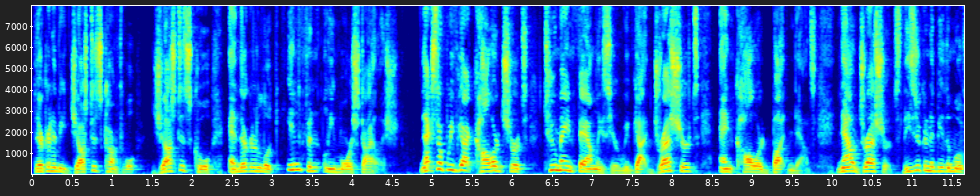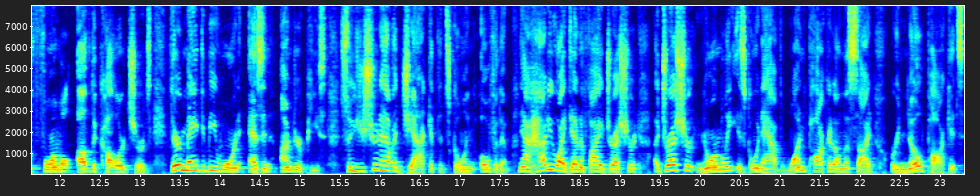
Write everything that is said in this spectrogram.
They're going to be just as comfortable, just as cool, and they're going to look infinitely more stylish. Next up, we've got collared shirts, two main families here. We've got dress shirts and collared button downs. Now, dress shirts, these are going to be the most formal of the collared shirts. They're made to be worn as an underpiece, so you should have a jacket that's going over them. Now, how do you identify a dress shirt? A dress shirt normally is going to have one pocket on the side or no pockets,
